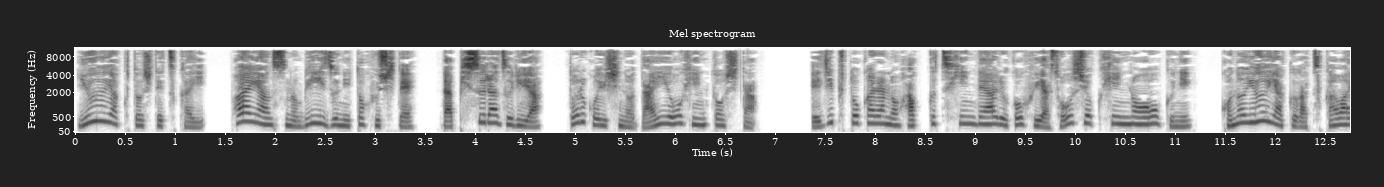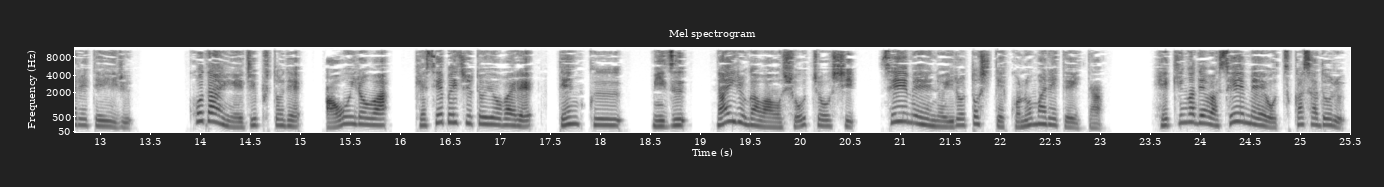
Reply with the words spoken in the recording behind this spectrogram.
釉薬として使い、ファイアンスのビーズに塗布してラピスラズリやトルコ石の代用品とした。エジプトからの発掘品であるゴフや装飾品の多くに、この釉薬が使われている。古代エジプトで青色はケセベジュと呼ばれ、天空、水、ナイル川を象徴し、生命の色として好まれていた。壁画では生命を司る、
